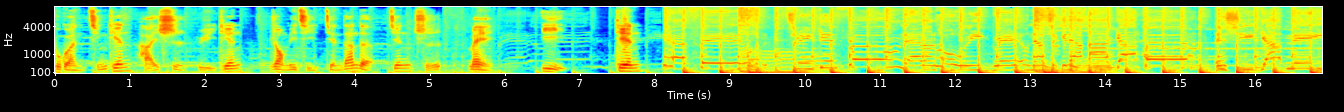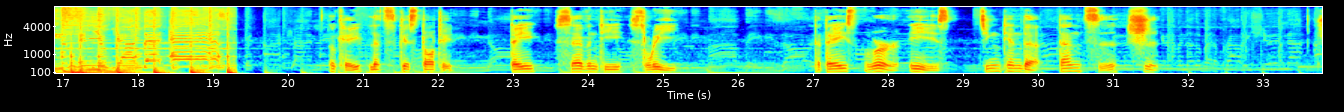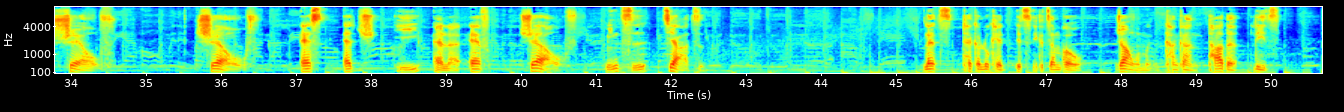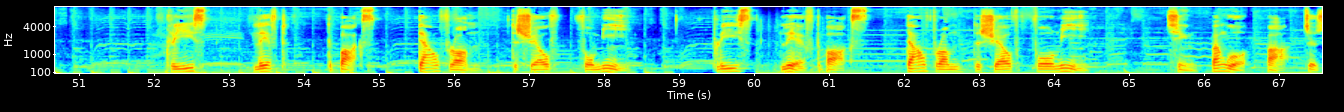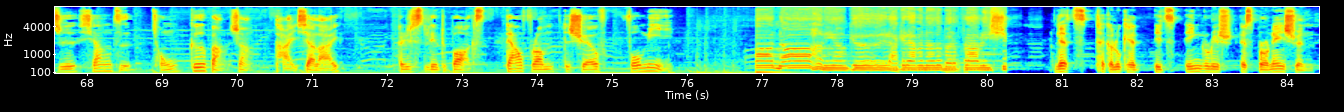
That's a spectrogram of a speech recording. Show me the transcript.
不管晴天还是雨天，让我们一起简单的坚持每一天。Okay, let's get started. Day 73. Today's word is 今天的单词是 shelf shelf s h e l f shelf 名词架子。Let's take a look at its example. 让我们看看它的例子。Please lift the box down from the shelf for me. Please lift the box down from the shelf for me. 请帮我把这只箱子从搁板上抬下来。Please lift the box down from the shelf for me. Oh no, honey, I'm good. I could have another, but I probably should. Let's take a look at its English explanation.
